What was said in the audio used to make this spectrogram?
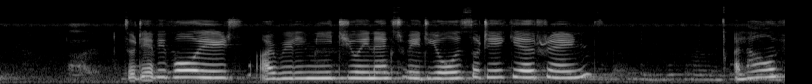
So dear viewers i will meet you in next videos so take care friends. Allah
